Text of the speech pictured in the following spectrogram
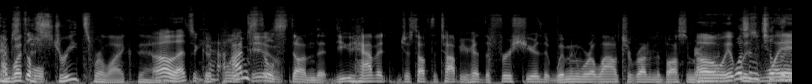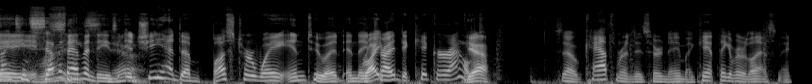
And I'm what the streets were like then. Oh, that's a good point. I'm too. still stunned that. Do you have it just off the top of your head? The first year that women were allowed to run in the Boston Marathon. Oh, it wasn't was until way the 1970s. 70s, Yeah. and she had to bust her way into it, and they Right. tried to kick her out. Yeah. So Kathrine is her name. I can't think of her last name,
